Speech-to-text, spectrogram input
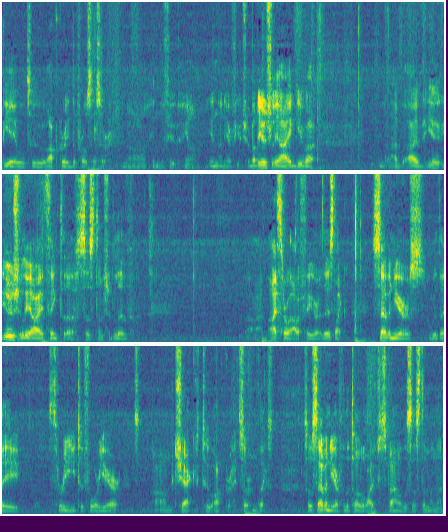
be able to upgrade the processor uh, in the future, you know, in the near future. But usually I give a, I've, I've usually I think the system should live. I throw out a figure. There's like seven years with a three to four year um, check to upgrade certain things. So seven year for the total lifespan of the system, and then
